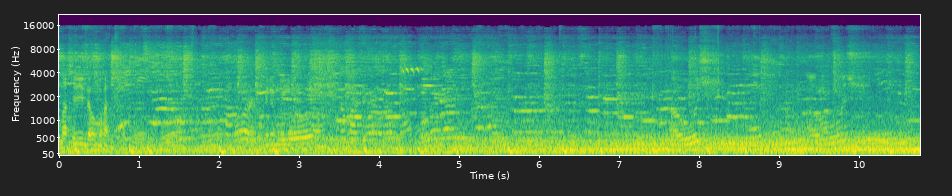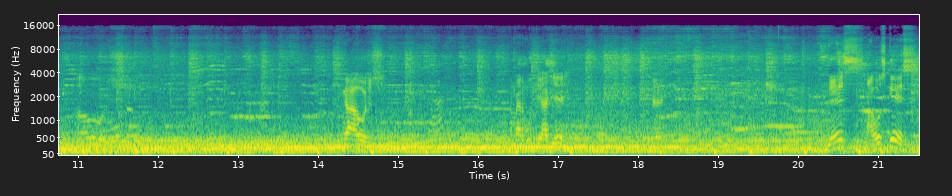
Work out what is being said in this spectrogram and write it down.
Masih di Indomaret. Minum dulu. Aus. Aus. Aus. Enggak aus. Sama air putih aja. Oke. Des, aus guys.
